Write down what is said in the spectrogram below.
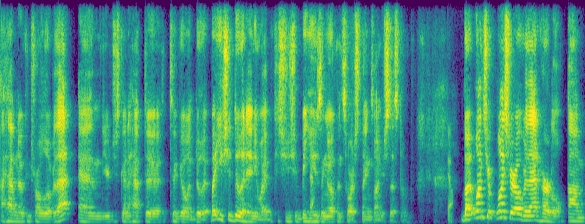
I have no control over that, and you're just going to have to to go and do it. But you should do it anyway because you should be using open source things on your system. Yeah. But once you're once you're over that hurdle, um,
